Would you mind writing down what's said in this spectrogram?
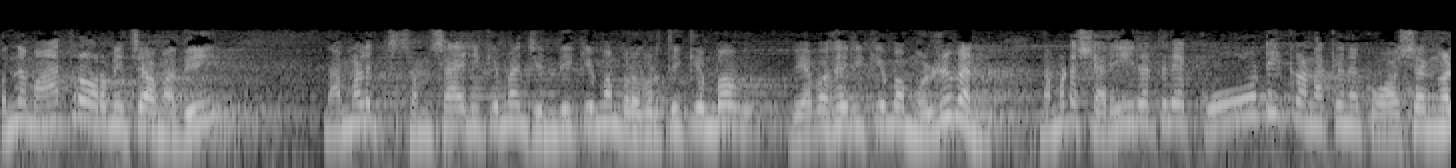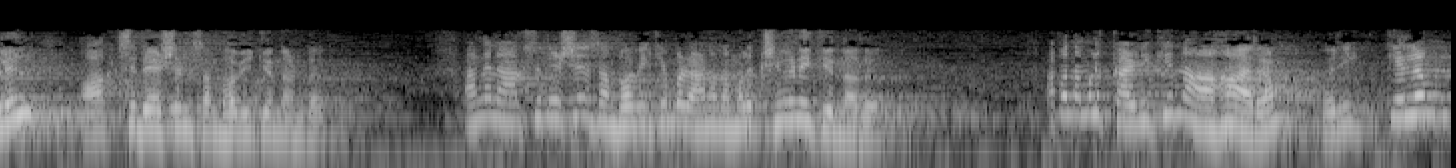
ഒന്ന് മാത്രം ഓർമ്മിച്ചാൽ മതി. നമ്മൾ സംസാരിക്കുമ്പം ചിന്തിക്കുമ്പം പ്രവർത്തിക്കുമ്പോൾ വ്യവഹരിക്കുമ്പോൾ മുഴുവൻ നമ്മുടെ ശരീരത്തിലെ കോടിക്കണക്കിന് കോശങ്ങളിൽ ഓക്സിഡേഷൻ സംഭവിക്കുന്നുണ്ട്. അങ്ങനെ ഓക്സിഡേഷൻ സംഭവിക്കുമ്പോഴാണ് നമ്മൾ ക്ഷീണിക്കുന്നത്. അപ്പൊ നമ്മൾ കഴിക്കുന്ന ആഹാരം ഒരിക്കലും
